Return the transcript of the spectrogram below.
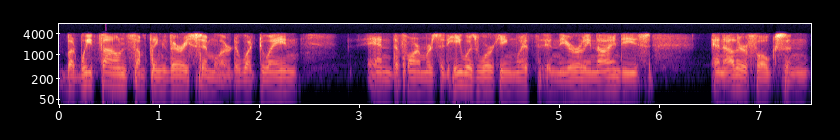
but we found something very similar to what Dwayne and the farmers that he was working with in the early 90s and other folks in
